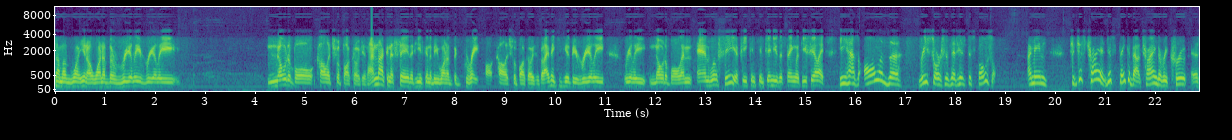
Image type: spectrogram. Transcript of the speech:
some of one, you know, one of the really, really notable college football coaches. I'm not going to say that he's going to be one of the great college football coaches, but I think he could be really, really notable. And and we'll see if he can continue the thing with UCLA. He has all of the resources at his disposal. I mean, to just try and just think about trying to recruit a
